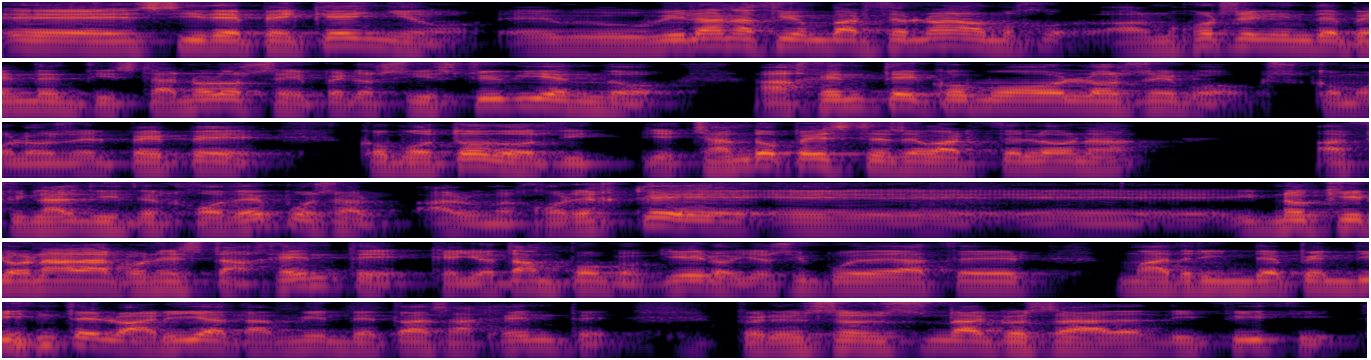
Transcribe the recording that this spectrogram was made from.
eh, si de pequeño eh, hubiera nacido en Barcelona, a lo, mejor, a lo, mejor, sería independentista, no lo sé, pero si estoy viendo a gente como los de Vox, como los del PP, como todos, y, echando pestes de Barcelona, al final dices, joder, pues a, lo mejor es que eh, no quiero nada con esta gente, que yo tampoco quiero. Yo si puede hacer Madrid independiente, lo haría también de toda esa gente, pero eso es una cosa difícil.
